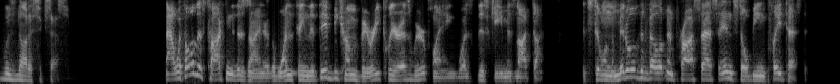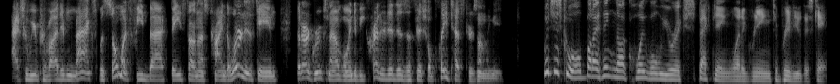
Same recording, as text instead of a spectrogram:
was not a success. Now, with all this talking to the designer, the one thing that did become very clear as we were playing was this game is not done. It's still in the middle of the development process and still being play tested. Actually, we provided Max with so much feedback based on us trying to learn his game that our group's now going to be credited as official playtesters on the game. Which is cool, but I think not quite what we were expecting when agreeing to preview this game.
